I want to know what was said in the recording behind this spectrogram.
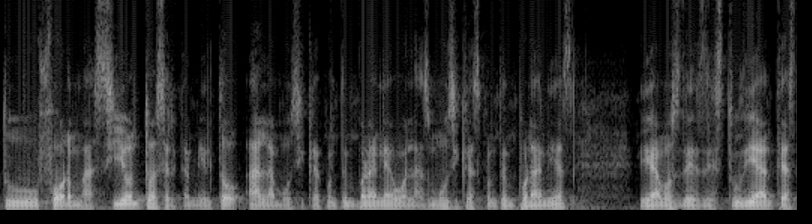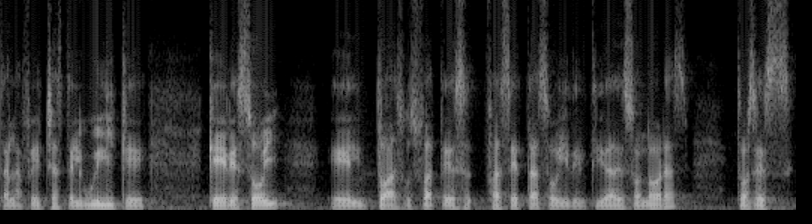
tu formación, tu acercamiento a la música contemporánea o a las músicas contemporáneas, digamos, desde estudiante hasta la fecha, hasta el Willy que, que eres hoy, en todas sus facetas o identidades sonoras. Entonces,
